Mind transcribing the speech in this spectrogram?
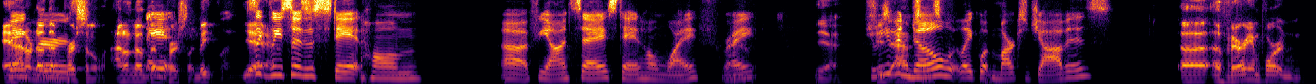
and Bankers, I don't know them personally. I don't know them personally, but yeah. It's like Lisa's a stay-at-home uh fiance, stay-at-home wife, right? Yeah. yeah. Do we even absence. know like what Mark's job is? Uh, a very important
